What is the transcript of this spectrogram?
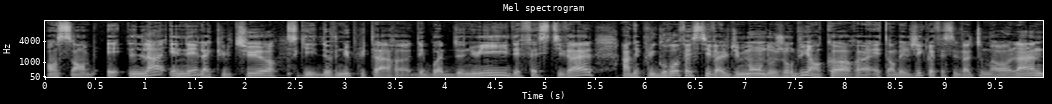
ensemble. Et là est née la culture, ce qui est devenu plus tard euh, des boîtes de nuit, des festivals. Un des plus gros festivals du monde aujourd'hui encore euh, est en Belgique, le festival Tomorrowland.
